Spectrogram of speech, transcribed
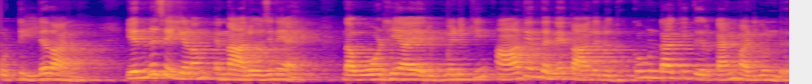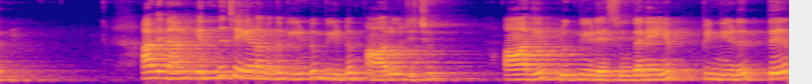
ഒട്ടില്ലതാനും എന്ത് ചെയ്യണം എന്ന ആലോചനയായി. നവോഢയായ രുക്മിണിക്ക് ആദ്യം തന്നെ താനൊരു ദുഃഖമുണ്ടാക്കി തീർക്കാൻ മടിയുണ്ട്. അതിനാൽ എന്ത് ചെയ്യണമെന്ന് വീണ്ടും വീണ്ടും ആലോചിച്ചു. ആദ്യം രുഗ്മിയുടെ സൂതനെയും പിന്നീട് തേർ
